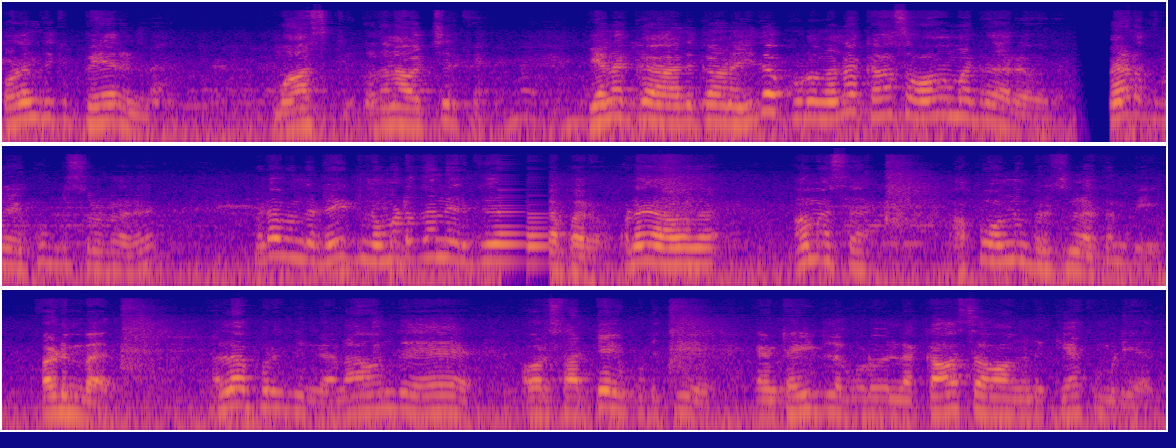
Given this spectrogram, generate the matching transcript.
குழந்தைக்கு பேர் என்ன? மாஸ்க் அதை நான் வச்சிருக்கேன். எனக்கு அதுக்கான இதை கொடுங்கன்னா காசை வாங்க மாட்டேறாரு அவர். மேடத்தை கூப்பிட்டு சொல்கிறாரு மேடம் இந்த டேட் நம்மகிட்ட தானே இருக்குது பாரு. உடனே அவங்க ஆமாம் சார் அப்போ ஒன்றும் பிரச்சனை இல்லை தம்பி. அப்படிம்பார். நல்லா புரிஞ்சுங்க. நான் வந்து அவர் சட்டையை பிடிச்சி என் டைட்டில் கொடு இல்லை காசை வாங்குன்னு கேட்க முடியாது.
